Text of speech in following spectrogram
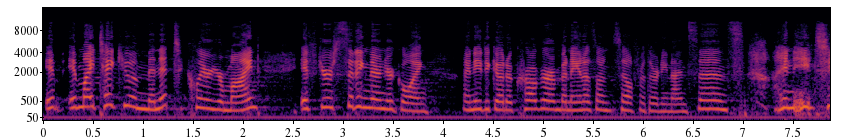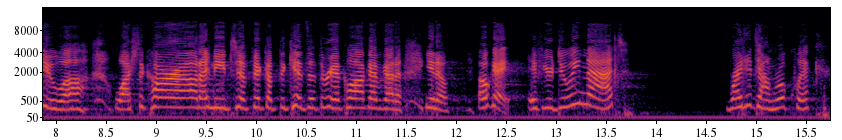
It, it might take you a minute to clear your mind. If you're sitting there and you're going, I need to go to Kroger and bananas on sale for 39 cents. I need to uh, wash the car out. I need to pick up the kids at 3 o'clock. I've got to, you know. Okay, if you're doing that, write it down real quick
